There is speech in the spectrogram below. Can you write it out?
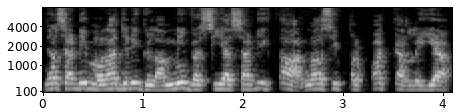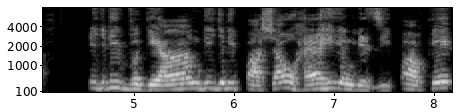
ਜਾਂ ਸਾਡੀ ਮਨਾਂ ਜਿਹੜੀ ਗੁਲਾਮੀ ਵਸੀ ਆ, ਸਾਡੀ ਧਾਰਨਾ ਅਸੀਂ ਪਰਪੱਕ ਕਰ ਲਈ ਆ ਕਿ ਜਿਹੜੀ ਵਿਗਿਆਨ ਦੀ ਜਿਹੜੀ ਭਾਸ਼ਾ, ਉਹ ਹੈ ਹੀ ਅੰਗਰੇਜ਼ੀ, ਭਾਵ ਕਿ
